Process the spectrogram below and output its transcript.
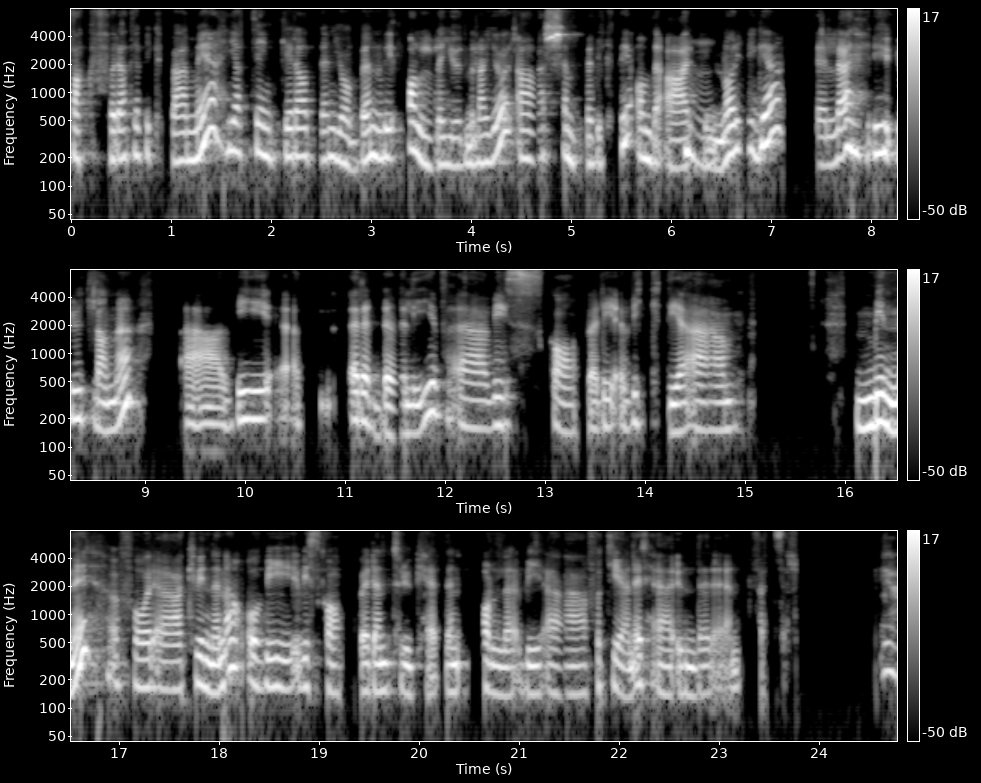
takk for at jeg fikk være med. Jeg tenker at den jobben vi alle jordmødre gjør, er kjempeviktig, om det er mm. i Norge eller i utlandet. Vi redder liv. Vi skaper de viktige minner for kvinnene, og vi, vi, skaper den tryggheten alle vi fortjener under en fødsel. Ja,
